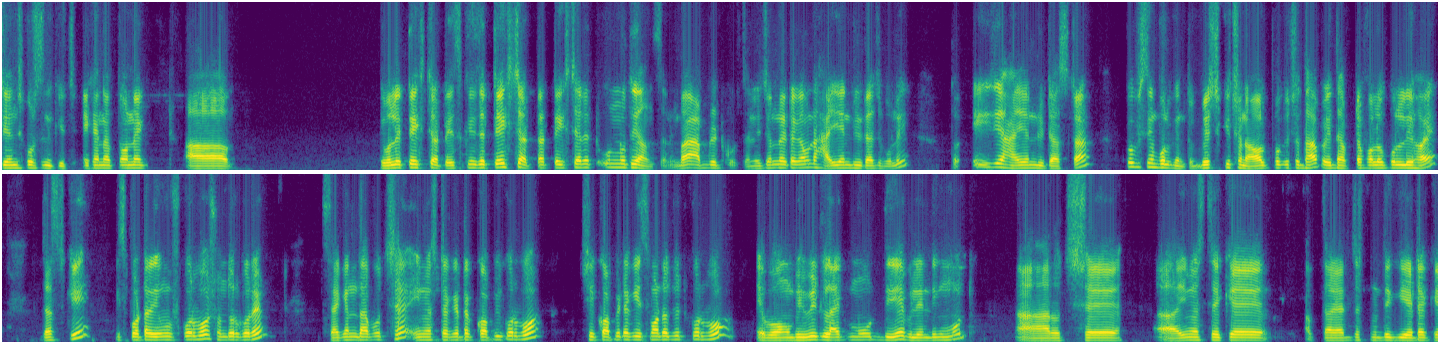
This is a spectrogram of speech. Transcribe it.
চেঞ্জ করছেন কি? এখানে আপনি অনেক কি বলে টেক্সচারটা স্ক্রিন যে টেক্সচারটা টেক্সচারের উন্নতি আনছেন বা আপডেট করছেন। এই জন্য এটাকে আমরা হাই এন্ড রিটাচ বলি। তো এই যে হাই এন্ড রিটাচটা খুব সিম্পল কিন্তু, বেশ কিছু না, অল্প কিছু ধাপ, এই ধাপটা ফলো করলেই হয়। জাস্ট কি স্পটটা রিমুভ করব, সুন্দর করে সেকেন্ড ধাপ হচ্ছে ইমেজটাকে একটা কপি করব। সেই কপিটাকে স্মার্ট অবজেক্ট করব এবং ভিভিড লাইট মুড দিয়ে ব্লেন্ডিং মুড আর হচ্ছে ইমেজ থেকে আপনার অ্যাডজাস্টমেন্টে গিয়ে এটাকে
